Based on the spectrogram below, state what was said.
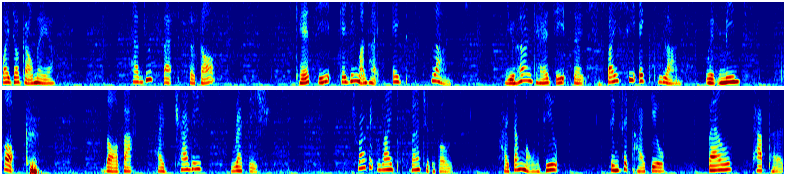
喂咗狗未啊？Have you fed the dog？茄子嘅英文系 eggplant，鱼香茄子就系 spicy eggplant with minced pork。萝卜系 Chinese radish。Traffic light vegetables 系灯笼椒，正式系叫 bell peppers。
